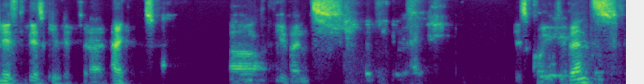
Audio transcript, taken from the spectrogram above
let's let's give it uh, like uh, events. Let's call it events.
